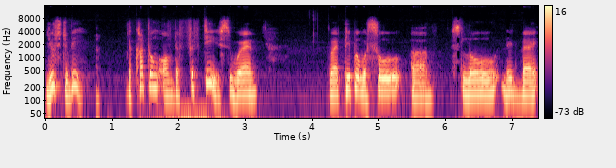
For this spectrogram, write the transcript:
used to be. The Katong of the 50s, where where people were so uh, slow, laid back,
